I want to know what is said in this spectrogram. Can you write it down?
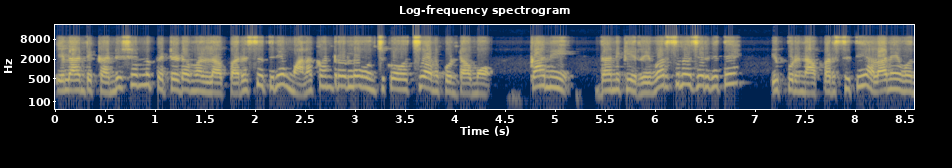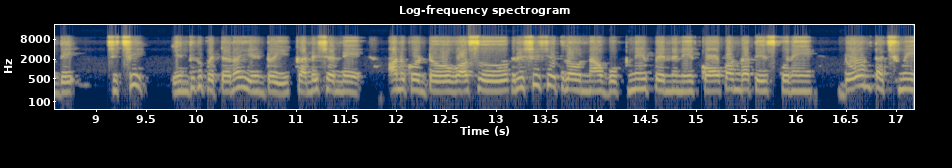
ఇలాంటి కండిషన్లు పెట్టడం వల్ల పరిస్థితిని మన కంట్రోల్లో ఉంచుకోవచ్చు అనుకుంటాము. కానీ దానికి రివర్స్లో జరిగితే ఇప్పుడు నా పరిస్థితి అలానే ఉంది. చిచ్చి ఎందుకు పెట్టానో ఏంటో ఈ కండిషన్ని అనుకుంటూ వసు రిషి చేతిలో ఉన్న బుక్ని పెన్ని కోపంగా తీసుకుని డోంట్ టచ్ మీ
